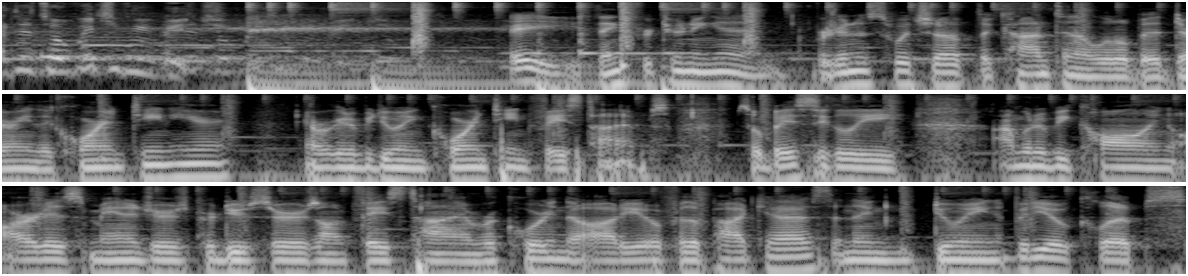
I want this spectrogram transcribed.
I just told Richie we rich. Hey, thanks for tuning in. We're going to switch up the content a little bit during the quarantine here, and we're going to be doing quarantine FaceTimes. So basically, I'm going to be calling artists, managers, producers on FaceTime, recording the audio for the podcast, and then doing video clips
